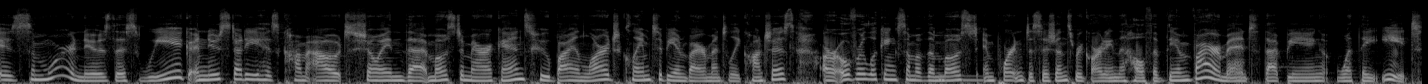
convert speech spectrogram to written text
is some more news this week. A new study has come out showing that most Americans who, by and large, claim to be environmentally conscious are overlooking some of the most important decisions regarding the health of the environment, that being what they eat.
